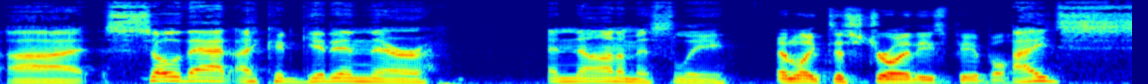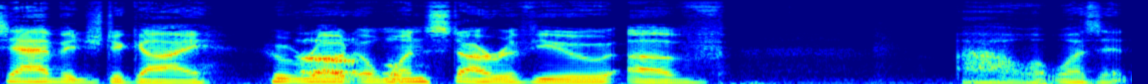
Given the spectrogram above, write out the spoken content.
uh, so that I could get in there anonymously. and like destroy these people. I savaged a guy who wrote Oh. a one star review of, oh, what was it?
